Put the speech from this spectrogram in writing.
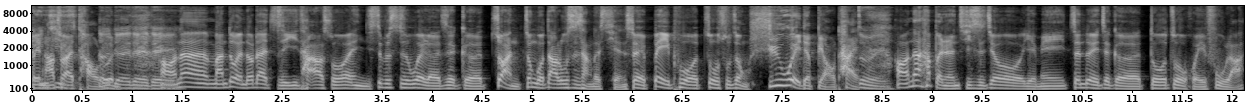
被拿出来讨论，对对对，好，那蛮多人都在质疑他说，哎，你是不是为了这个赚中国大陆市场的钱，所以被迫做出这种虚伪的表态？对，好，那他本人其实就也没针对这个多做回复啦。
